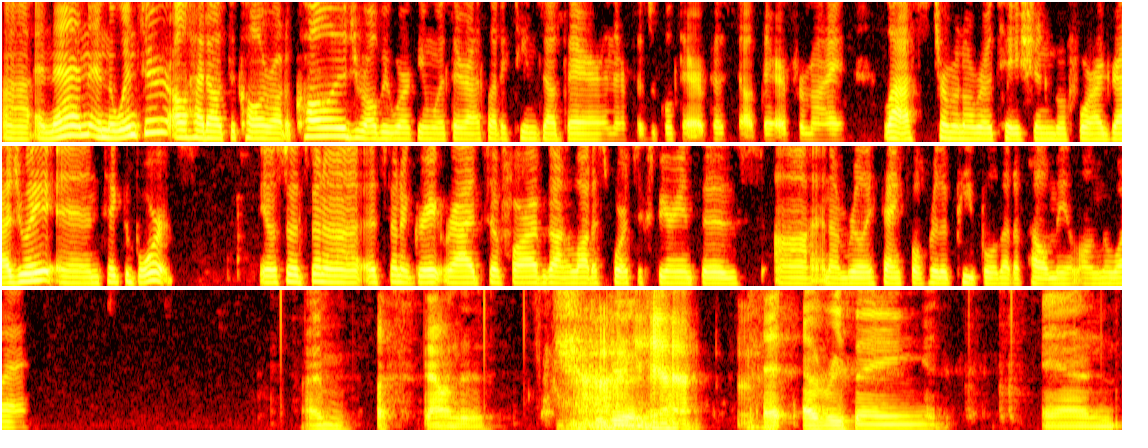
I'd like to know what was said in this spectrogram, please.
Uh, and then in the winter, I'll head out to Colorado College, where I'll be working with their athletic teams out there and their physical therapist out there for my last terminal rotation before I graduate and take the boards. You know, so it's been a it's been a great ride so far. I've gotten a lot of sports experiences, uh, and I'm really thankful for the people that have helped me along the way. I'm astounded. Yeah, yeah. everything and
